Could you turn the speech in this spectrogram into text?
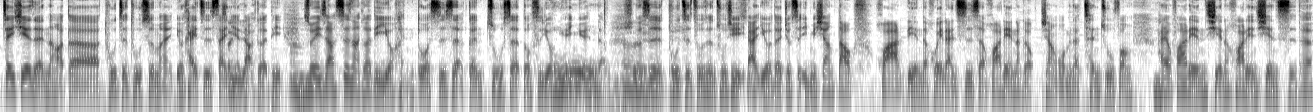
这些人哈的徒子徒孙们又开枝散叶到各地，所以像世上各地有很多诗社跟竹社都是有渊源的。是徒子徒孙出去啊，有的就是你们像到花莲的回南诗社，花莲那个像我们的陈竹峰，还有花莲写那花莲现史的，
